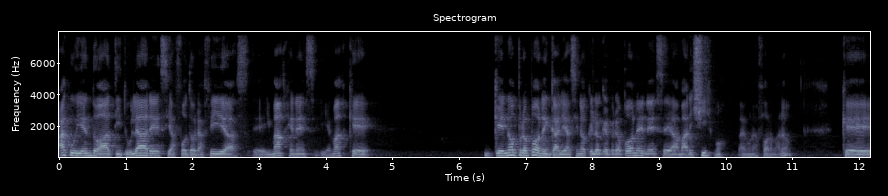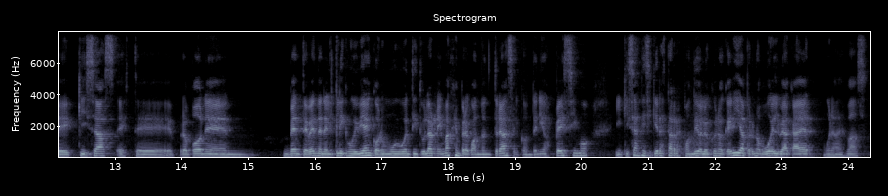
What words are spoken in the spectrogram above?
acudiendo a titulares y a fotografías, eh, imágenes y demás que, que no proponen calidad, sino que lo que proponen es eh, amarillismo, de alguna forma, ¿no? Que quizás este, proponen, te venden el clic muy bien, con un muy buen titular, una imagen, pero cuando entras el contenido es pésimo y quizás ni siquiera está respondido a lo que uno quería, pero uno vuelve a caer una vez más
